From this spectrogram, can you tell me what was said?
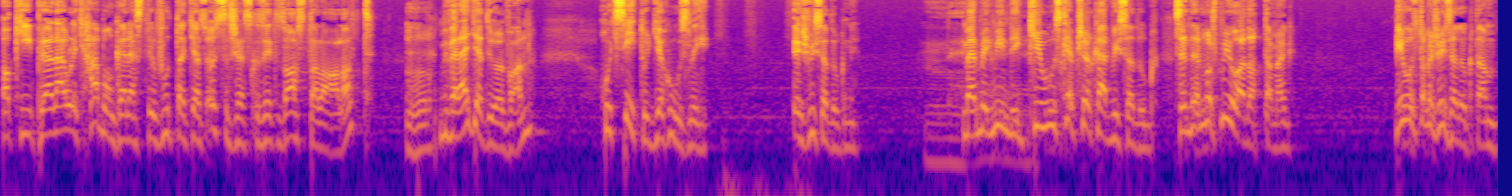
aki például egy hubon keresztül futtatja az összes eszközét az asztala alatt, uh-huh. mivel egyedül van, hogy szét tudja húzni és visszadugni. Ne. Mert még mindig kiúz, capture card visszadug. Szerinted most mi oldotta meg? Kihúztam és visszadugtam.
